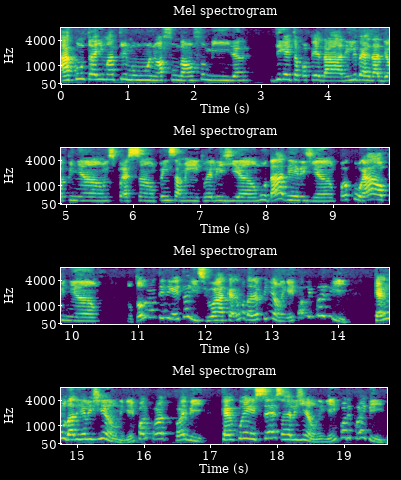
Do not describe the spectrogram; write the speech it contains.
A contrair matrimônio, a fundar uma família, direito à propriedade, liberdade de opinião, expressão, pensamento, religião, mudar de religião, procurar opinião. Então, todo mundo tem direito a isso. Ah, quero mudar de opinião, ninguém pode proibir. Quero mudar de religião, ninguém pode proibir. Quero conhecer essa religião, ninguém pode proibir.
